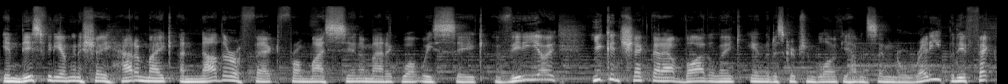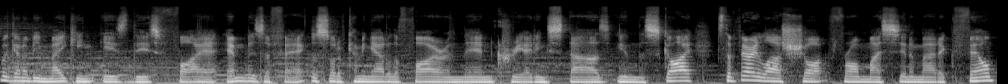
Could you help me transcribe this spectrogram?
In this video, I'm going to show you how to make another effect from my cinematic What We Seek video. You can check that out via the link in the description below if you haven't seen it already. But the effect we're going to be making is this fire embers effect, just sort of coming out of the fire and then creating stars in the sky. It's the very last shot from my cinematic film.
